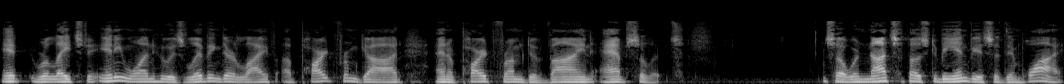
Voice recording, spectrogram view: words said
it relates to anyone who is living their life apart from God and apart from divine absolutes. So we're not supposed to be envious of them. Why?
